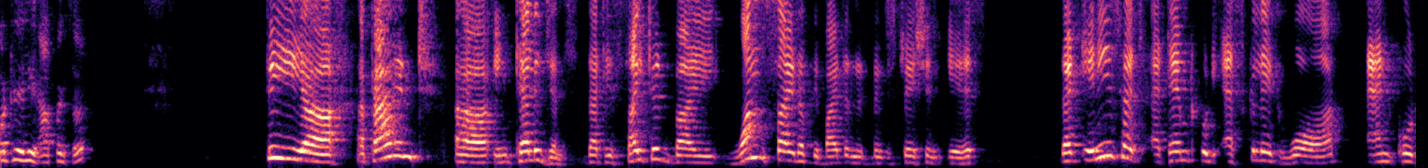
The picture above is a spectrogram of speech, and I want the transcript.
what really happened, sir? The uh, apparent uh, intelligence that is cited by one side of the Biden administration is that any such attempt could escalate war and could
